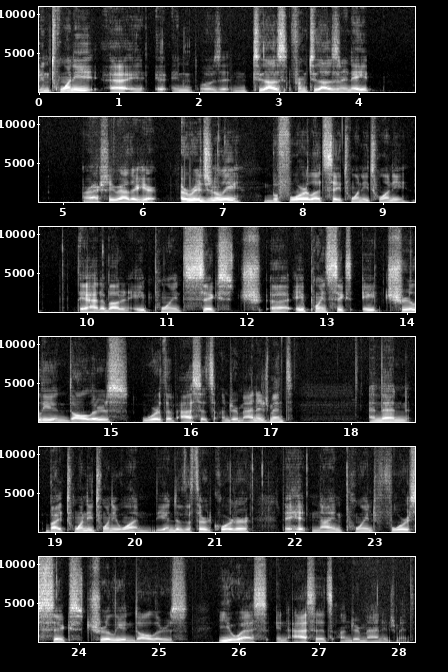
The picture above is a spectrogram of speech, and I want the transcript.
In 20, uh, in, in, what was it, in 2000, from 2008, or actually rather here. Originally, before let's say 2020, they had about an 8.6 uh, 8.68 trillion dollars worth of assets under management. And then by 2021, the end of the third quarter, they hit 9.46 trillion dollars US in assets under management,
